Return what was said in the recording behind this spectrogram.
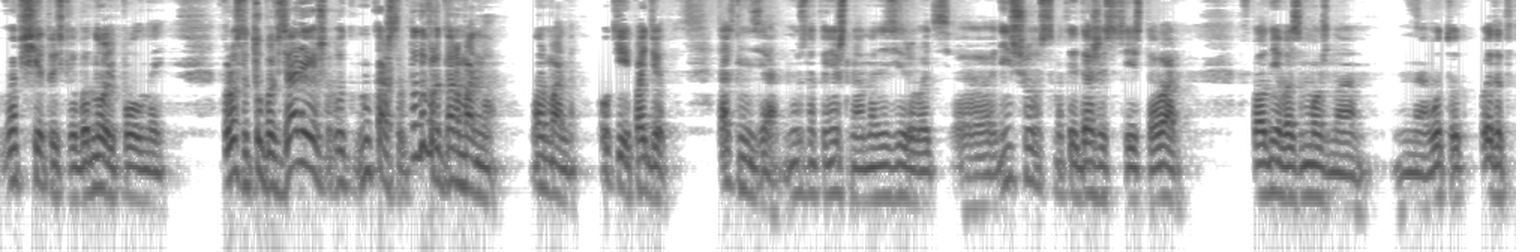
вообще, то есть как бы ноль полный. Просто тупо взяли, ну, кажется, ну, вроде нормально, нормально, окей, пойдет. Так нельзя. Нужно, конечно, анализировать э, нишу, смотреть, даже если есть товар, вполне возможно, вот, вот этот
